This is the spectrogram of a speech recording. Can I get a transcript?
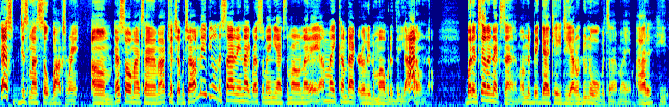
that's just my soapbox rant. Um, that's all my time. I'll catch up with y'all maybe on the Saturday night WrestleManiacs tomorrow night. Hey, I might come back early tomorrow with a video. I don't know. But until the next time, I'm the big guy KG. I don't do no overtime. I am out of here.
